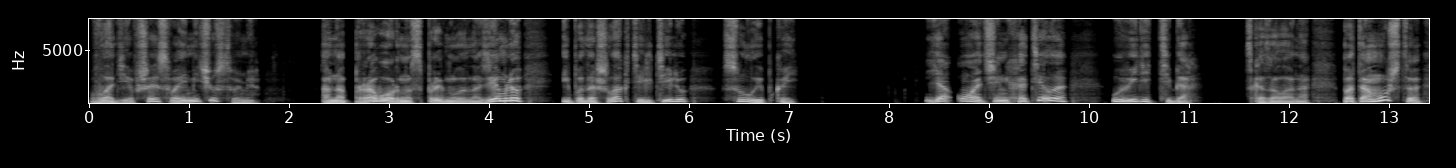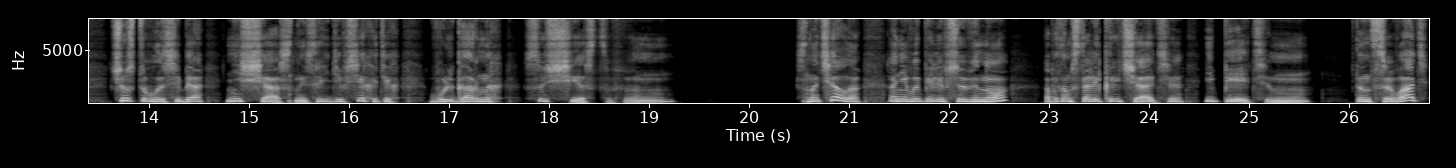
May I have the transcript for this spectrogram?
владевшая своими чувствами. Она проворно спрыгнула на землю и подошла к Тильтилю с улыбкой. «Я очень хотела увидеть тебя», — сказала она, «потому что чувствовала себя несчастной среди всех этих вульгарных существ. Сначала они выпили все вино, — а потом стали кричать и петь, танцевать,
